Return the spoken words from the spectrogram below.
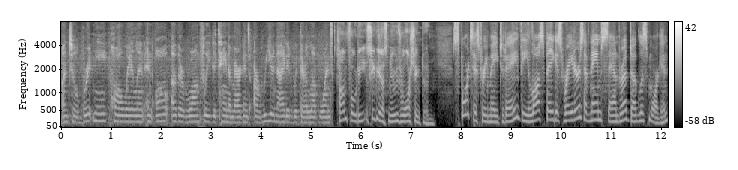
until Brittney, Paul Whelan, and all other wrongfully detained Americans are reunited with their loved ones. Tom Foty, CBS News, Washington. Sports history made today. The Las Vegas Raiders have named Sandra Douglas Morgan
